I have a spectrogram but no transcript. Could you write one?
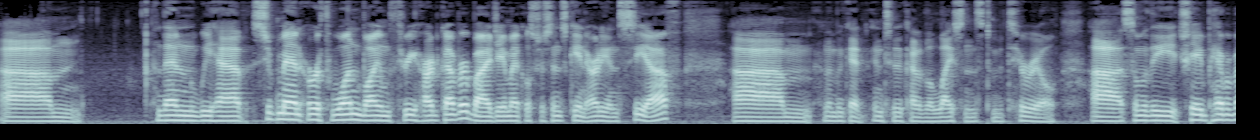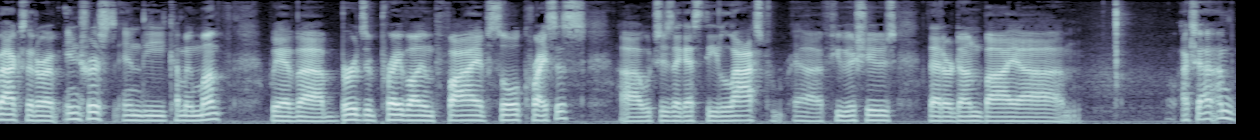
Um, then we have Superman Earth One Volume Three hardcover by J. Michael Straczynski and Ardian Syaf. Um, and then we get into kind of the licensed material. Uh, some of the trade paperbacks that are of interest in the coming month. We have uh, Birds of Prey Volume 5 Soul Crisis, uh, which is, I guess, the last uh, few issues that are done by. Um, actually, I'm.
